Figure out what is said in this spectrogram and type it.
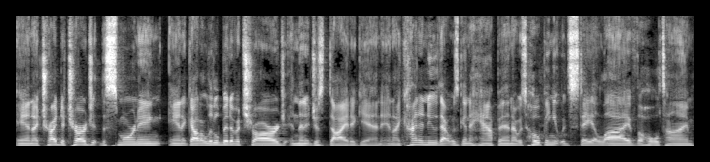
and I tried to charge it this morning, and it got a little bit of a charge, and then it just died again. And I kind of knew that was gonna happen. I was hoping it would stay alive the whole time,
